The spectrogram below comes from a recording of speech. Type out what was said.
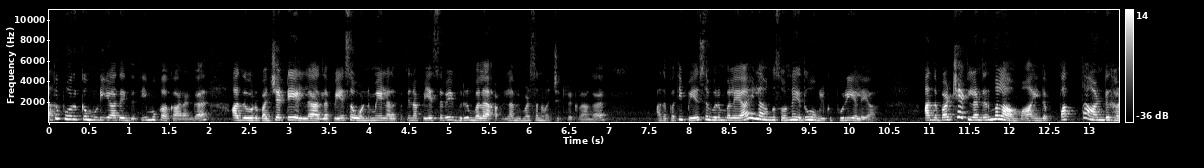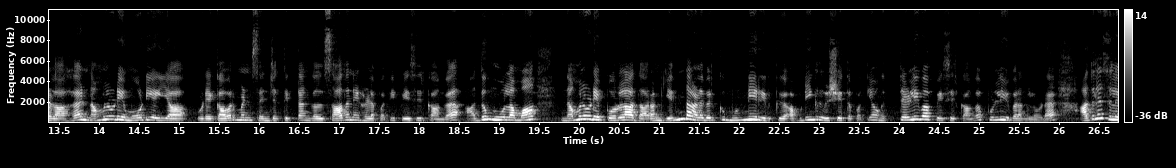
அது பொறுக்க முடியாத இந்த திமுக காரங்க அது ஒரு பட்ஜெட்டே இல்லை அதில் பேச ஒண்ணுமே இல்லை அதை பத்தி நான் பேசவே விரும்பல அப்படிலாம் விமர்சனம் வச்சுட்டு இருக்காங்க அதை பத்தி பேச விரும்பலையா? இல்லை அவங்க சொன்ன எதுவும் உங்களுக்கு புரியலையா? அந்த பட்ஜெட்ல நிர்மலா அம்மா இந்த பத்து ஆண்டுகளாக நம்மளுடைய மோடி ஐயா உடைய கவர்மெண்ட் செஞ்ச திட்டங்கள் சாதனைகளை பத்தி பேசியிருக்காங்க. அது மூலமா நம்மளுடைய பொருளாதாரம் எந்த அளவிற்கு முன்னேறி இருக்கு அப்படிங்கிற விஷயத்தை பத்தி அவங்க தெளிவா பேசியிருக்காங்க புள்ளி விவரங்களோட. அதுல சில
